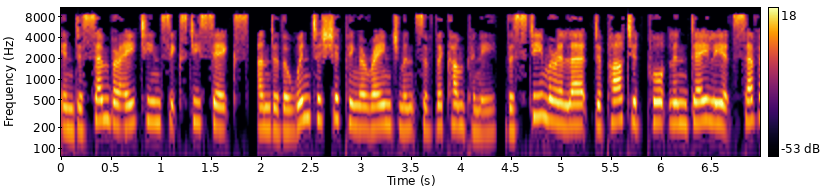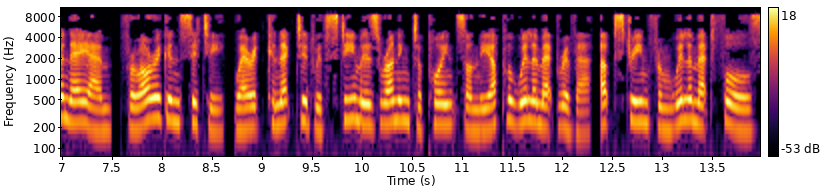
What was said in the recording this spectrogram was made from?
In December 1866, under the winter shipping arrangements of the company, the steamer Alert departed Portland daily at 7 a.m., for Oregon City, where it connected with steamers running to points on the upper Willamette River. Upstream from Willamette Falls,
